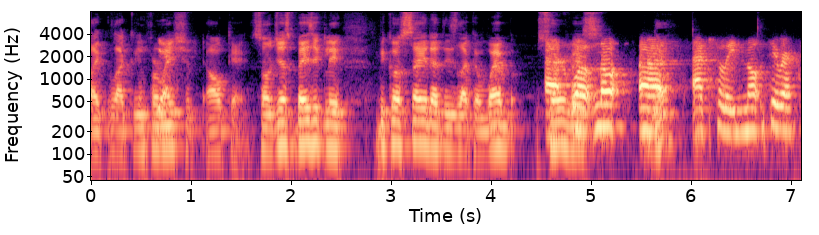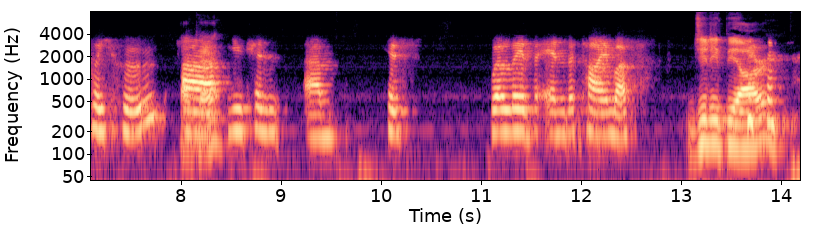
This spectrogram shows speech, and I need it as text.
like like information? Yes. Okay. So just basically because say that is like a web service. Uh, well, not uh, actually not directly who. Uh, okay. You can um, his will live in the time of GDPR.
